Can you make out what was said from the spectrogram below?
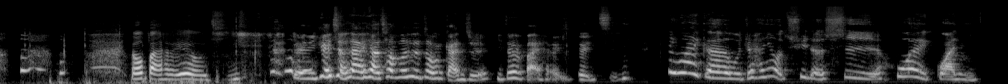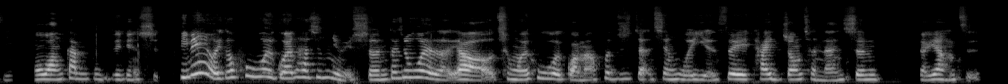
有百合又有鸡。对，你可以想象一下，差不多是这种感觉，一对百合一对鸡。另外一个我觉得很有趣的是护卫官以及。魔王干部这件事里面有一个护卫官，她是女生，但是为了要成为护卫官嘛，或者是展现威严，所以她一直装成男生的样子。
